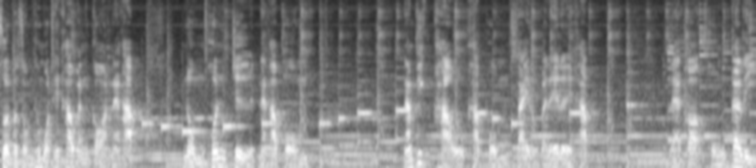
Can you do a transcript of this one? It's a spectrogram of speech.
ส่วนผสมทั้งหมดให้เข้ากันก่อนนะครับ นมข้นจืดนะครับผม น้ำพริกเผาครับผมใส่ลงไปได้เลยครับ แล้วก็ผงกะหรี่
